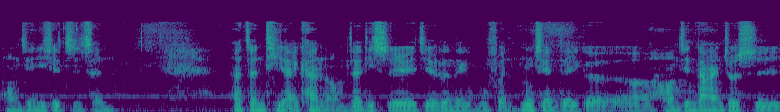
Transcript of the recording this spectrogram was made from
黄金一些支撑。那整体来看呢，我们在第十二结论的一个部分，目前的一个呃黄金当然就是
